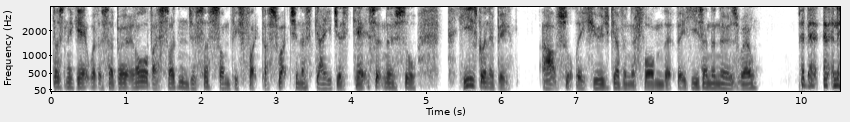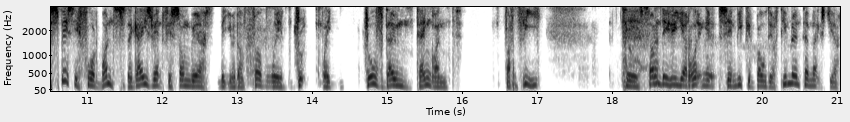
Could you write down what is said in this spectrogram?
doesn't get what it's about, and all of a sudden, just if somebody's flicked a switch and this guy just gets it now, so he's going to be absolutely huge given the form that, that he's in now as well. In the space of four months, the guys went for somewhere that you would have probably dro- like drove down to England for free to somebody who you're looking at saying we could build our team around him next year.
